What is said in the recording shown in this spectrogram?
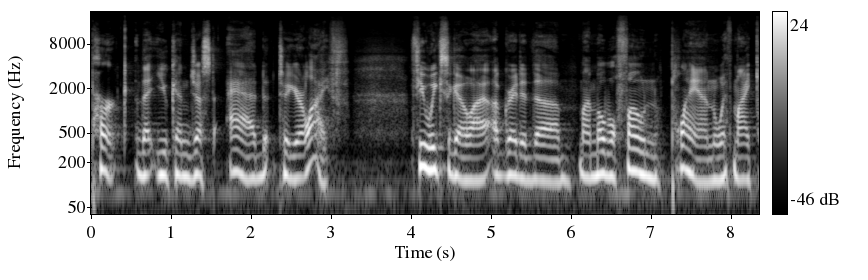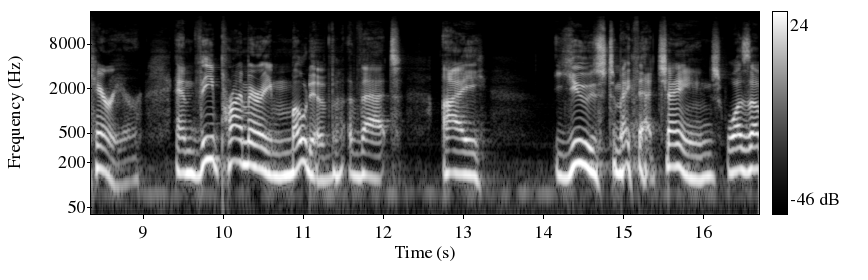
perk that you can just add to your life. A few weeks ago, I upgraded the, my mobile phone plan with my carrier. And the primary motive that I used to make that change was a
